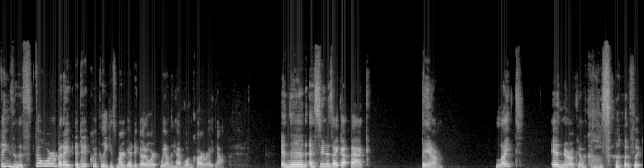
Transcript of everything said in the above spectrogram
things in the store, but I, I did it quickly because Mark had to go to work. We only have one car right now. And then as soon as I got back, bam, light and neurochemicals. it's like,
